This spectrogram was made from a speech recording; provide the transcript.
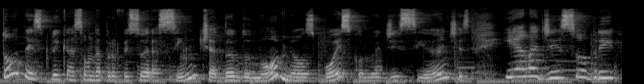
toda a explicação da professora Cíntia, dando nome aos bois, como eu disse antes, e ela diz sobre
